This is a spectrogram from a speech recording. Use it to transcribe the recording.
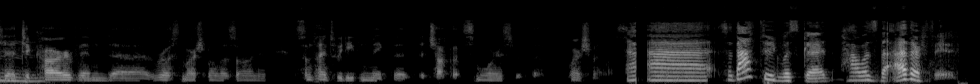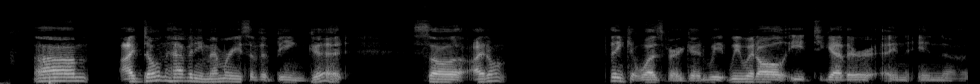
to, to Mm. carve and uh, roast marshmallows on. And sometimes we'd even make the, the chocolate s'mores with the marshmallows. Uh, so that food was good. How was the other food? Um, I don't have any memories of it being good, so I don't think it was very good. We we would all eat together in in uh,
